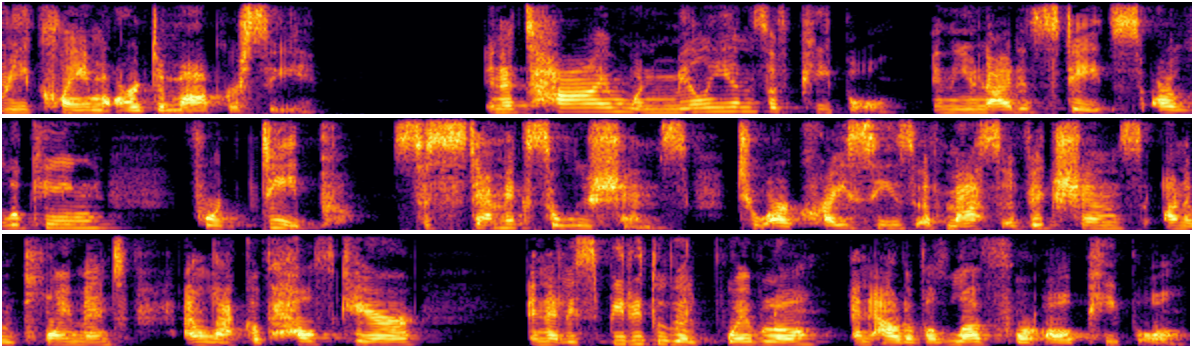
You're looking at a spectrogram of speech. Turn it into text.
reclaim our democracy. In a time when millions of people in the United States are looking for deep, systemic solutions to our crises of mass evictions, unemployment, and lack of health care, in el espíritu del pueblo, and out of a love for all people,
